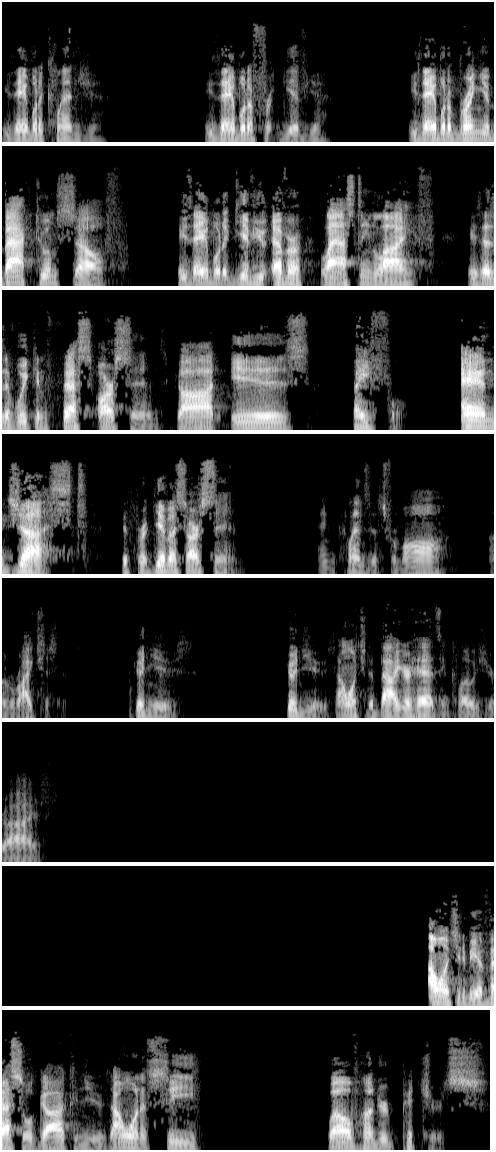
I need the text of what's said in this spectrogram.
He's able to cleanse you. He's able to forgive you. He's able to bring you back to Himself. He's able to give you everlasting life. He says, if we confess our sins, God is faithful and just to forgive us our sins and cleanse us from all unrighteousness. Good news. Good news. I want you to bow your heads and close your eyes. I want you to be a vessel God can use. I want to see 1,200 pictures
